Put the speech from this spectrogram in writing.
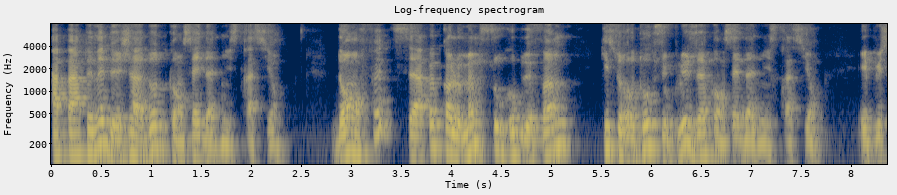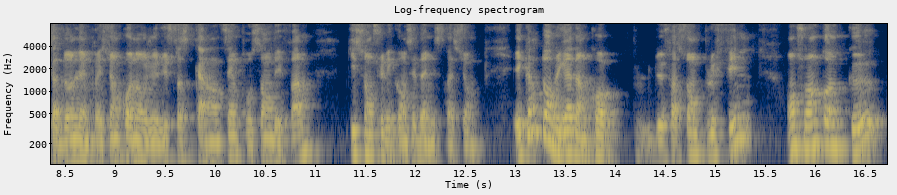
appartenaient déjà à d'autres conseils d'administration. Donc, en fait, c'est à peu près le même sous-groupe de femmes qui se retrouvent sur plusieurs conseils d'administration. Et puis, ça donne l'impression qu'on a aujourd'hui 45% des femmes qui sont sur les conseils d'administration. Et quand on regarde encore de façon plus fine, on se rend compte que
